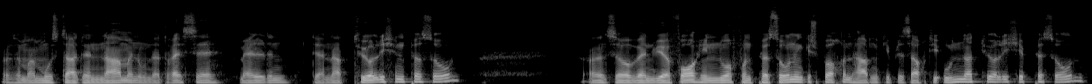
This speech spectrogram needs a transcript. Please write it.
Also man muss da den Namen und Adresse melden der natürlichen Person also wenn wir vorhin nur von Personen gesprochen haben, gibt es auch die unnatürliche Person.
